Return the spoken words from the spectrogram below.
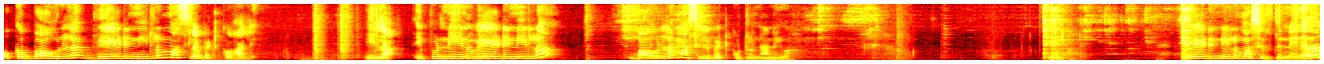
ఒక బౌల్లో వేడి నీళ్ళు మసలు పెట్టుకోవాలి. ఇలా. ఇప్పుడు నేను వేడి నీళ్ళు బౌల్లో మసలు పెట్టుకుంటున్నాను ఇగో. వేడి నీళ్ళు మసులుతున్నాయి కదా.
